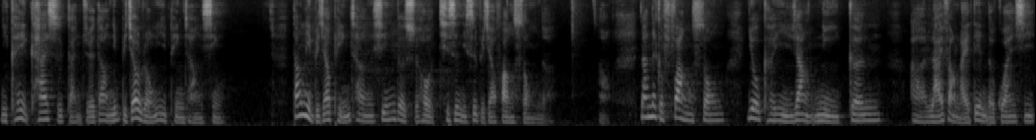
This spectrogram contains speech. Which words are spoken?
你可以开始感觉到你比较容易平常心。当你比较平常心的时候，其实你是比较放松的。好，那那个放松又可以让你跟啊来访来电的关系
